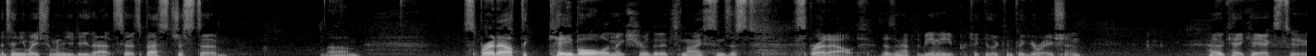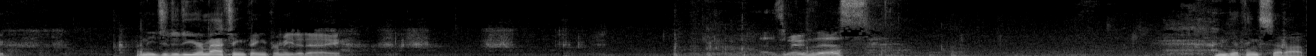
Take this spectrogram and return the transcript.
attenuation when you do that, so it's best just to um, spread out the cable and make sure that it's nice and just spread out. It doesn't have to be any particular configuration. Okay, KX2. I need you to do your matching thing for me today. Let's move this and get things set up.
